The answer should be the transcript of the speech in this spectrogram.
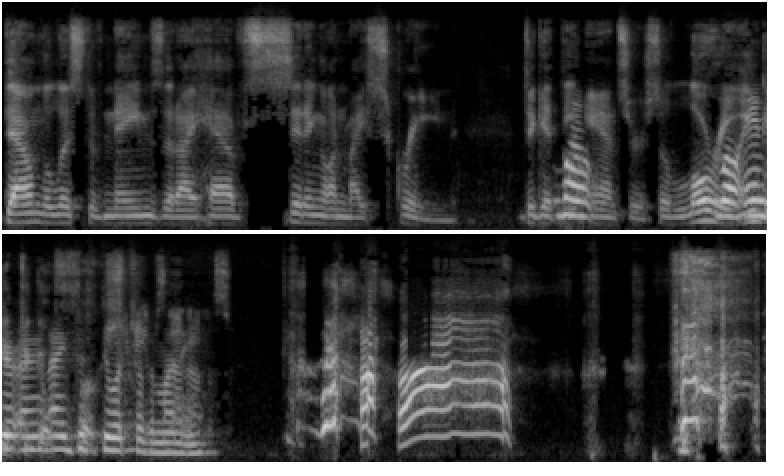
down the list of names that I have sitting on my screen to get Well- the answer. So, Lori, well, you Andrew, get to and I first. just do it for the money.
